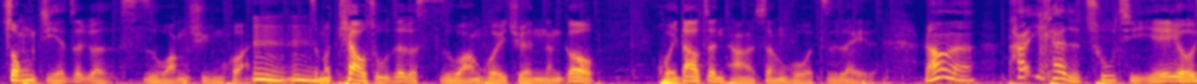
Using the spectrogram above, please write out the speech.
终结这个死亡循环。嗯嗯，怎么跳出这个死亡回圈，能够回到正常的生活之类的。然后呢，他一开始初期也有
